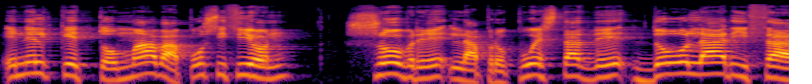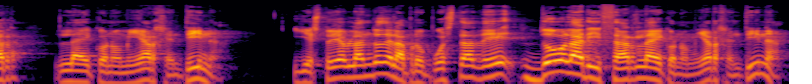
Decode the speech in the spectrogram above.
en el que tomaba posición sobre la propuesta de dolarizar la economía argentina. Y estoy hablando de la propuesta de dolarizar la economía argentina,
